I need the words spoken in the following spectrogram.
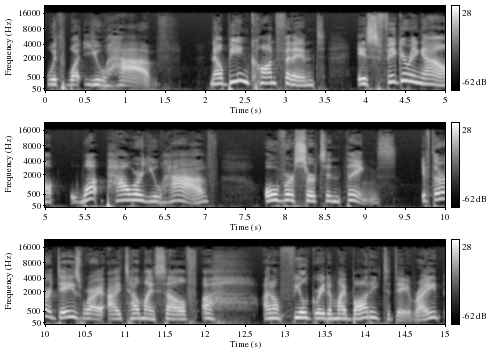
with what you have. Now, being confident is figuring out what power you have over certain things if there are days where I, I tell myself, I don't feel great in my body today, right?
